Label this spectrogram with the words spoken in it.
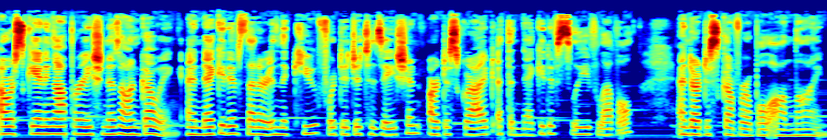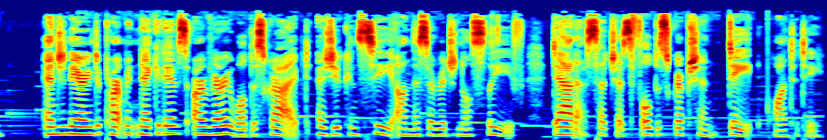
Our scanning operation is ongoing, and negatives that are in the queue for digitization are described at the negative sleeve level and are discoverable online. Engineering department negatives are very well described, as you can see on this original sleeve, data such as full description, date, quantity,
